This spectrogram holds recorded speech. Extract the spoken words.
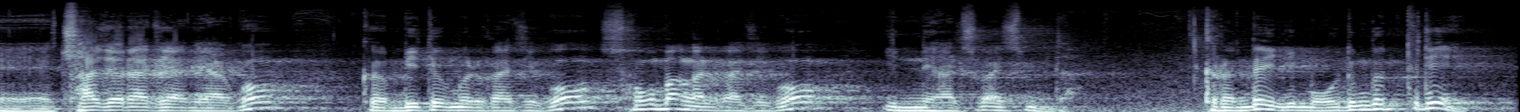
예, 좌절하지 아니하고 그 믿음을 가지고 소망을 가지고 인내할 수가 있습니다. 그런데 이 모든 것들이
